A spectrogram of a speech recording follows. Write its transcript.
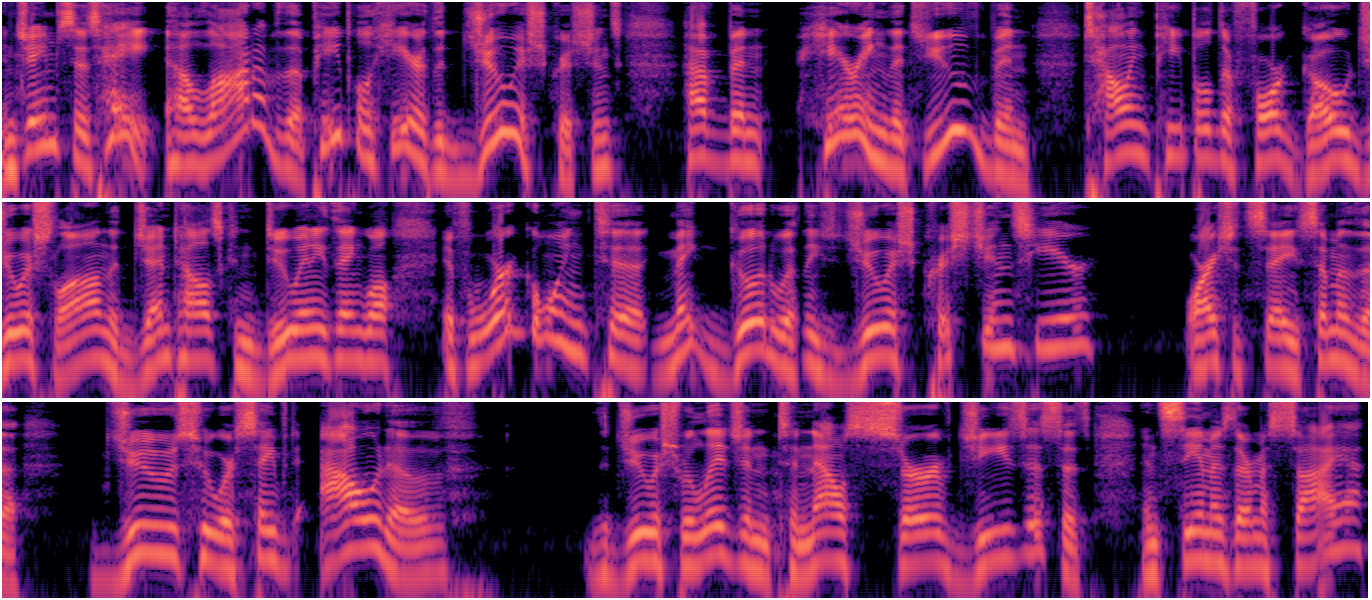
And James says, Hey, a lot of the people here, the Jewish Christians, have been hearing that you've been telling people to forego Jewish law and the Gentiles can do anything. Well, if we're going to make good with these Jewish Christians here, or I should say, some of the Jews who were saved out of the Jewish religion to now serve Jesus as, and see him as their Messiah,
